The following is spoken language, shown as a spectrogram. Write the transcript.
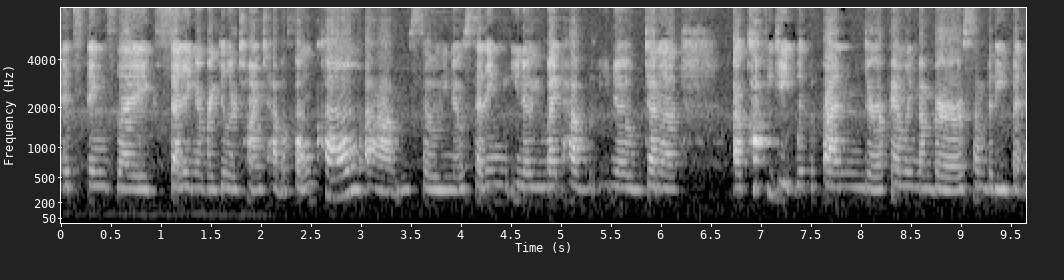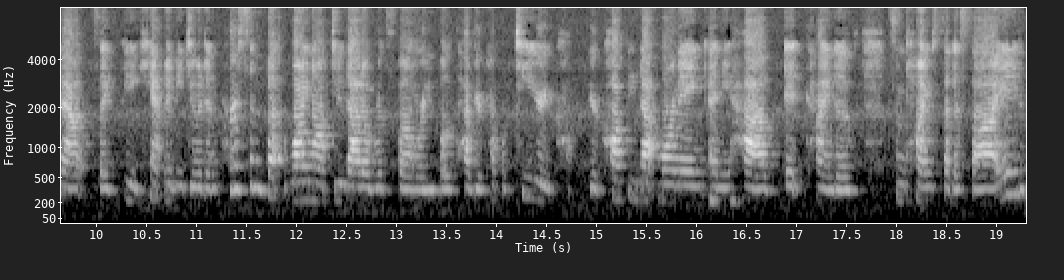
It's things like setting a regular time to have a phone call. Um, so, you know, setting, you know, you might have, you know, done a a coffee date with a friend or a family member or somebody, but now it's like you can't maybe do it in person, but why not do that over the phone where you both have your cup of tea or your, your coffee that morning and you have it kind of sometimes set aside.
